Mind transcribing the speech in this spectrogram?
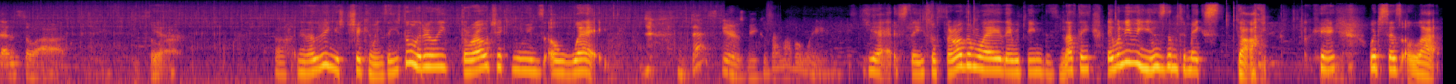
that is so odd. So yeah. Odd. Oh, and another thing is chicken wings. They used to literally throw chicken wings away. that scares me because I love a wing. Yes, they used to throw them away. They were deemed as nothing. They wouldn't even use them to make stock. okay, which says a lot.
